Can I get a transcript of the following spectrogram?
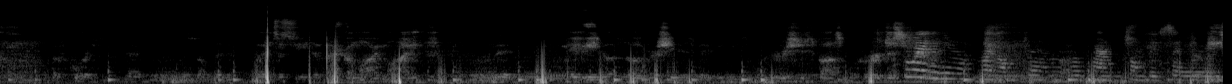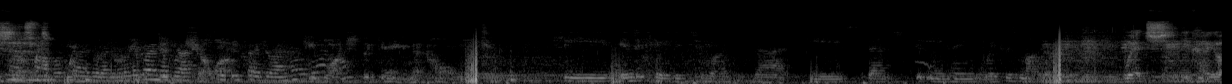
Of course, that was something that in the back of my mind that maybe he does know where she is, maybe he's the one who is responsible for her disappearance. He says he's He watched the game at home. He indicated to us that he spent the evening with his mother, which you kind of go.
